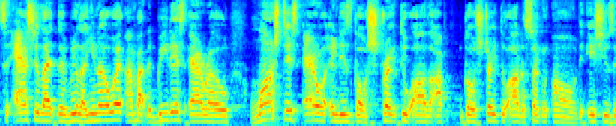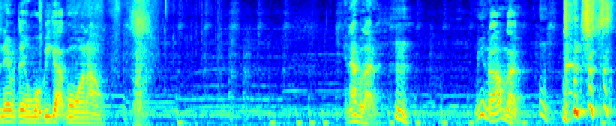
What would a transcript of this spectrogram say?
to actually like to be like, you know what? I'm about to be this arrow, launch this arrow, and just go straight through all the go straight through all the circum um the issues and everything what we got going on. And I'm like, hmm. You know, I'm like, hmm.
